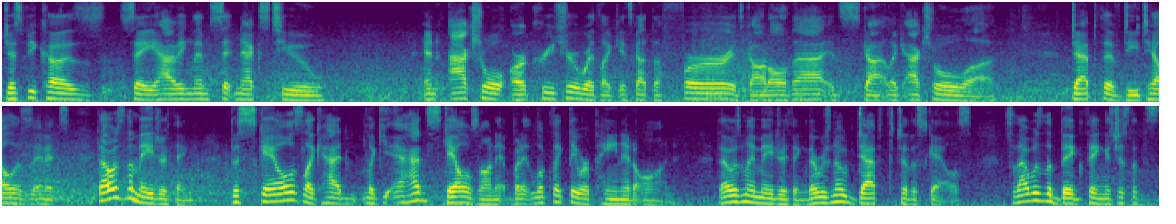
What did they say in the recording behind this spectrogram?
just because say having them sit next to an actual art creature with like it's got the fur it's got all that it's got like actual uh, depth of detail is in it that was the major thing the scales like had like it had scales on it but it looked like they were painted on that was my major thing there was no depth to the scales so that was the big thing it's just that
